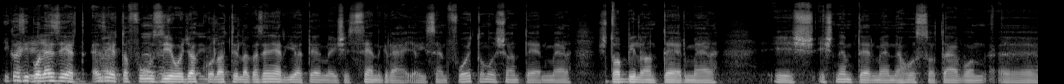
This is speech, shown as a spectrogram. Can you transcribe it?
Igaziból ezért, ezért a fúzió gyakorlatilag az energiatermelés egy szent grája, hiszen folytonosan termel, stabilan termel, és, és nem termelne hosszú távon ö,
